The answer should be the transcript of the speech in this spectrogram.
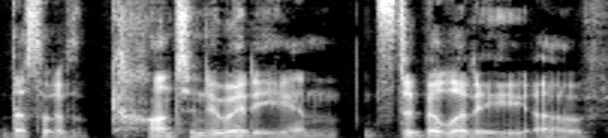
the sort of continuity and stability of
